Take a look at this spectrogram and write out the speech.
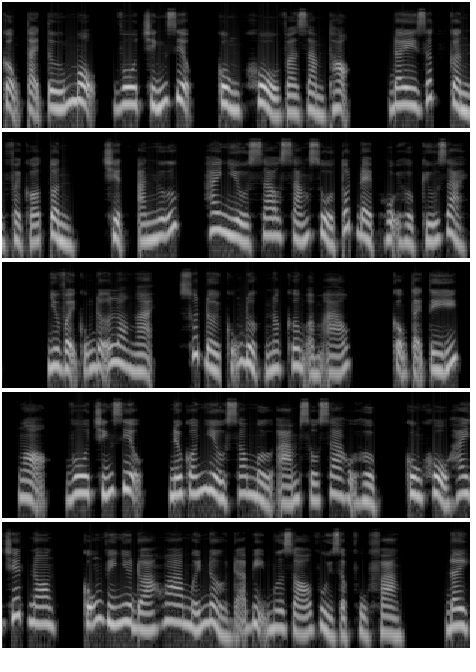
Cộng tại tứ mộ, vô chính diệu, cùng khổ và giảm thọ. Đây rất cần phải có tuần, triệt án ngữ, hay nhiều sao sáng sủa tốt đẹp hội hợp cứu giải. như vậy cũng đỡ lo ngại, suốt đời cũng được no cơm ấm áo. Cộng tại Tý, Ngọ, Vô chính diệu, nếu có nhiều sao mở ám xấu xa hội hợp, cùng khổ hay chết non, cũng ví như đóa hoa mới nở đã bị mưa gió vùi dập phủ phàng. Đây,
